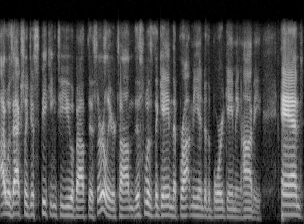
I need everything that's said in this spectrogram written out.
I was actually just speaking to you about this earlier, Tom. This was the game that brought me into the board gaming hobby. And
